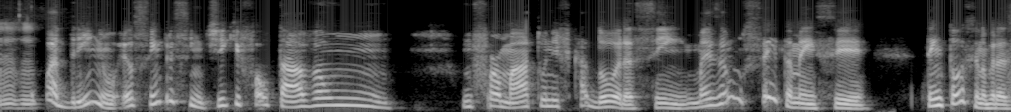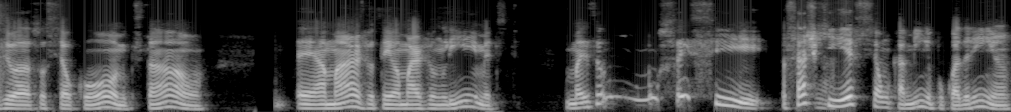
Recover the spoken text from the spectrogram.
Uhum. O quadrinho, eu sempre senti que faltava um, um formato unificador, assim, mas eu não sei também se tentou-se no Brasil a Social Comics e tal. É, a Marvel tem a Marvel Unlimited, mas eu não sei se. Você acha que esse é um caminho para o quadrinho?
